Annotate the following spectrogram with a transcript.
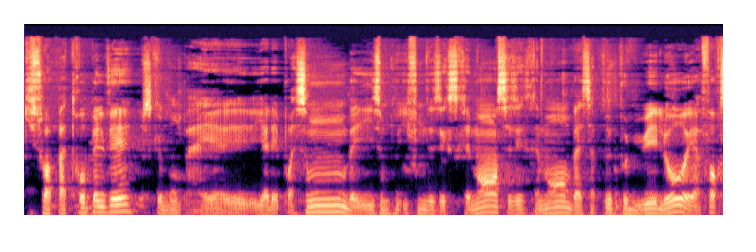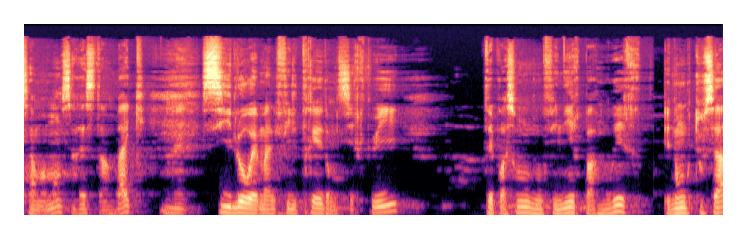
qui soient pas trop élevés, parce que bon, bah, il y a les poissons, bah, ils, ont, ils font des excréments, ces excréments, bah, ça peut polluer l'eau, et à force, à un moment, ça reste un bac. Ouais. Si l'eau est mal filtrée dans le circuit, tes poissons vont finir par mourir. Et donc tout ça,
